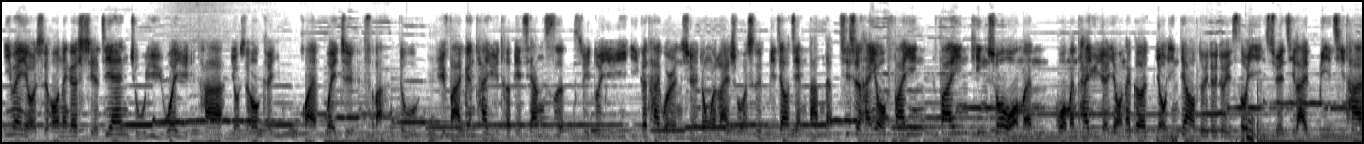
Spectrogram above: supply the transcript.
因为有时候那个时间、主语、谓语，它有时候可以互换位置，是吧？就语法跟泰语特别相似，所以对于一个泰国人学中文来说是比较简单的。其实还有发音，发音听说我们我们泰语也有那个有音调，对对对，所以学起来比其他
